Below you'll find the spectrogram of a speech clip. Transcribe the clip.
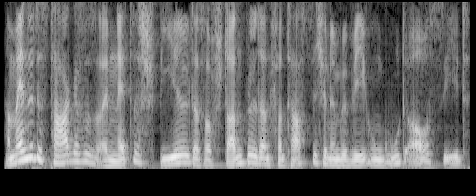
Am Ende des Tages ist es ein nettes Spiel, das auf Standbildern fantastisch und in Bewegung gut aussieht,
